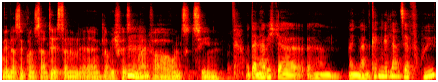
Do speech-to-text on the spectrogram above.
wenn das eine Konstante ist, dann äh, glaube ich, fällt es einem einfacher rumzuziehen. Und dann habe ich ja ähm, meinen Mann kennengelernt, sehr früh.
